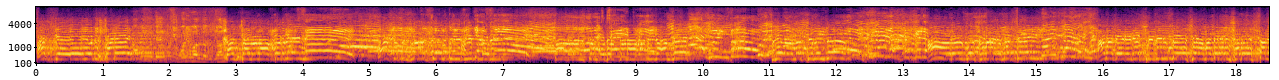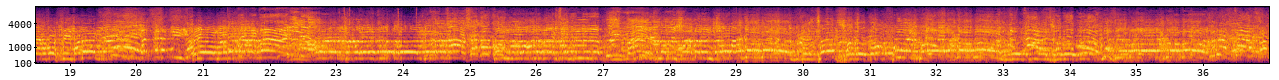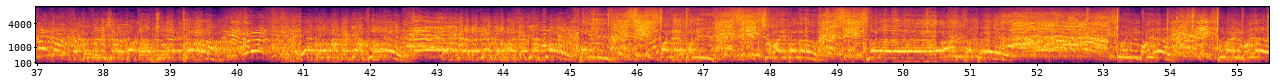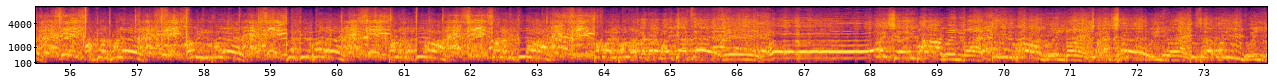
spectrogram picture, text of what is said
আজকের এই অনুষ্ঠানে সঞ্চালনা করবেন হুমায়ুন ভয়ে আব্দার ভয়ে আমির ভয়ে লতির ভয়ে খালেদা জিয়া তারেক জিয়া ভাইকে আছে।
